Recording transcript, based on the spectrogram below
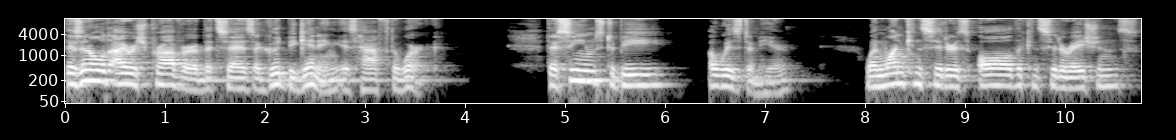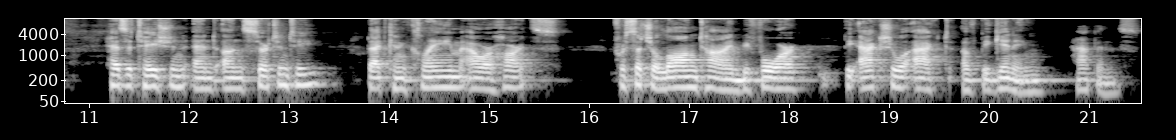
There's an old Irish proverb that says, A good beginning is half the work. There seems to be a wisdom here when one considers all the considerations, hesitation, and uncertainty that can claim our hearts for such a long time before the actual act of beginning happens.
